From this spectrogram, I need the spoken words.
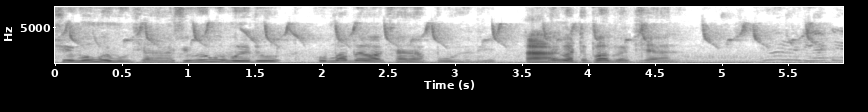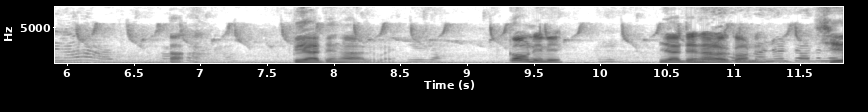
ရွှေမုံငွေမူဖြန်းတာရွှေမုံငွေမူတွေတို့ဟိုမတ်ပဲမှာဖြန်းတာပူတယ်လေအာအဲ့မှာတစ်ပတ်ပဲဖြန်းတယ်အာဘေးကတင်ထားရလေဗျကောင်းနေလေ ရေတင်ထားတော့ကောင်းတယ်ရေ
